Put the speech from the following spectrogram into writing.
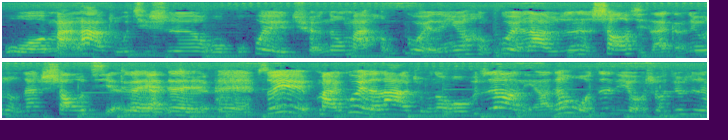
我买蜡烛其实我不会全都买很贵的，因为很贵的蜡烛真的烧起来感觉有种在烧钱的感觉。对对，所以买贵的蜡烛呢，我不知道你啊，但是我自己有时候就是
